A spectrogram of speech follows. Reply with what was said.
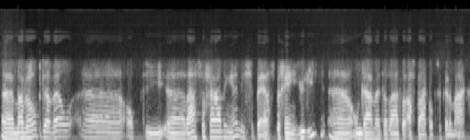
maar we hopen daar wel op die raadsvergadering, hè, die is ergens begin juli, om daar met de raad wel afspraken op te kunnen maken.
